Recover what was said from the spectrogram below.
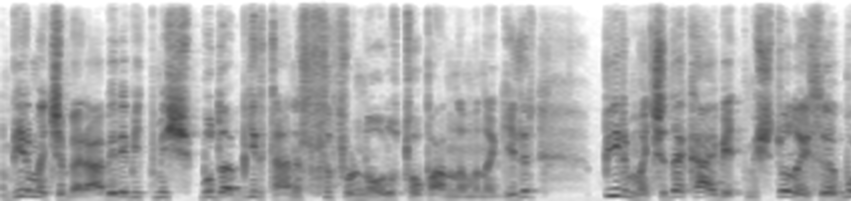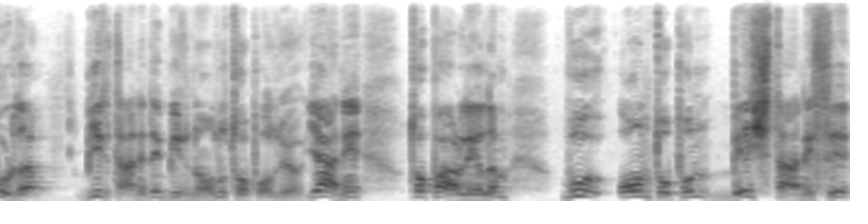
Bir maçı berabere bitmiş. Bu da bir tane 0 nolu top anlamına gelir. Bir maçı da kaybetmiş. Dolayısıyla burada bir tane de bir nolu top oluyor. Yani toparlayalım. Bu 10 topun 5 tanesi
